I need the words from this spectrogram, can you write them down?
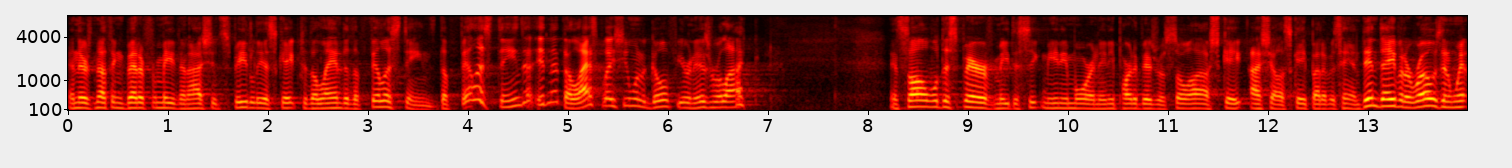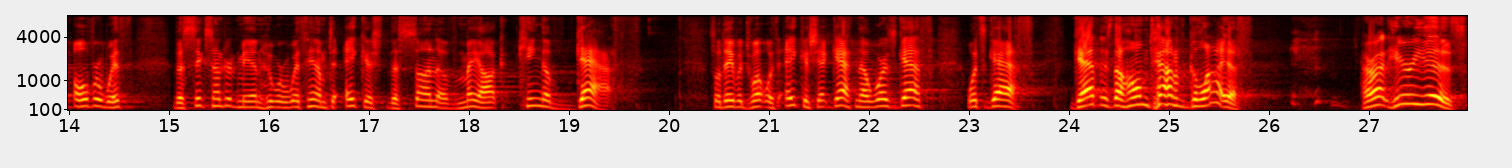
and there's nothing better for me than I should speedily escape to the land of the Philistines. The Philistines, isn't that the last place you want to go if you're an Israelite? And Saul will despair of me to seek me any more in any part of Israel, so I'll escape, I shall escape out of his hand. Then David arose and went over with the 600 men who were with him to Achish, the son of Maoch, king of Gath. So David dwelt with Achish at Gath. Now, where's Gath? What's Gath? Gath is the hometown of Goliath. All right, here he is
